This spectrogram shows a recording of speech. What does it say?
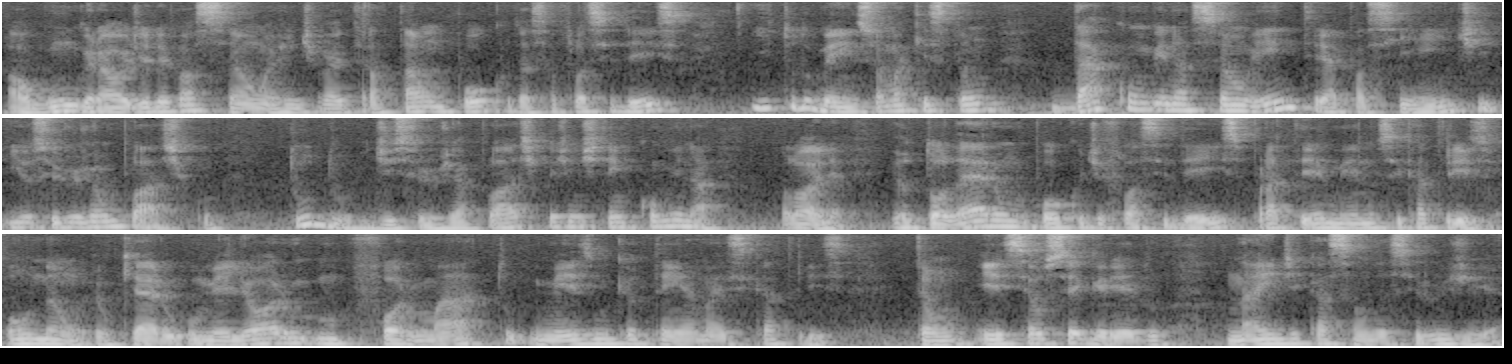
algum grau de elevação, a gente vai tratar um pouco dessa flacidez e tudo bem, isso é uma questão da combinação entre a paciente e o cirurgião plástico tudo de cirurgia plástica a gente tem que combinar. Fala, olha, eu tolero um pouco de flacidez para ter menos cicatriz. Ou não, eu quero o melhor formato mesmo que eu tenha mais cicatriz. Então, esse é o segredo na indicação da cirurgia.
